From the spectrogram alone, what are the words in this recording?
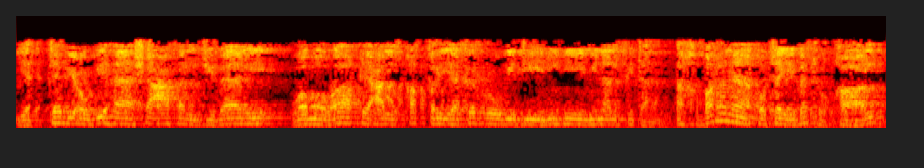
يتبع بها شعف الجبال ومواقع القطر يفر بدينه من الفتن. أخبرنا قتيبة قال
